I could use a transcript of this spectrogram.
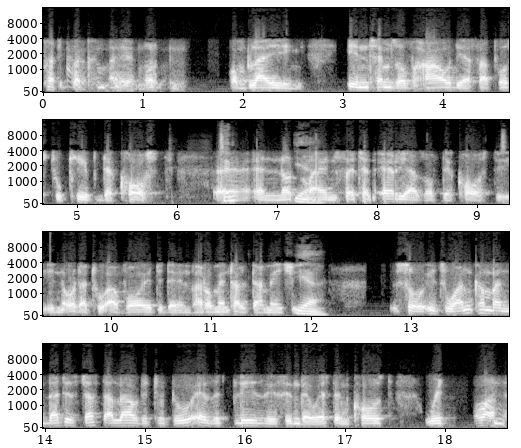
particular company has not been complying in terms of how they are supposed to keep the cost uh, and not yeah. mine certain areas of the coast in order to avoid the environmental damage. Yeah. So it's one company that is just allowed to do as it pleases in the western coast with one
